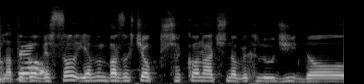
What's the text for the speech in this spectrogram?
dlatego bo wiesz co, ja bym bardzo chciał przekonać nowych ludzi do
